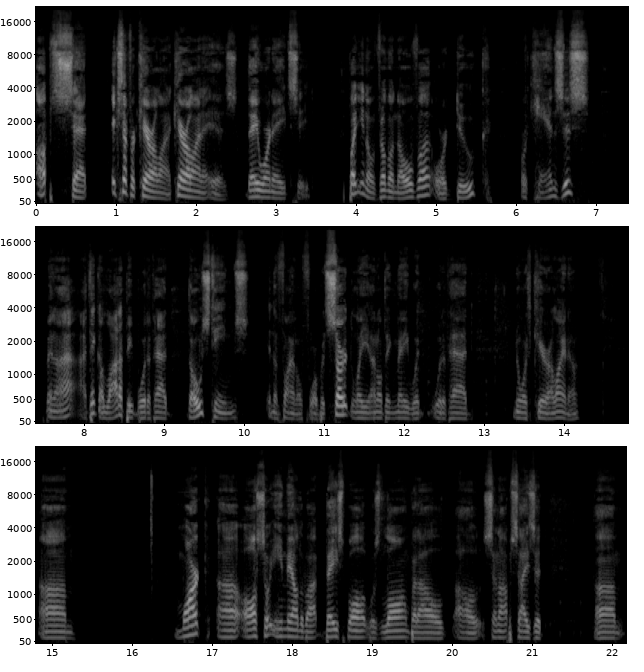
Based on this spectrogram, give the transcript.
upset, except for Carolina. Carolina is. They were an eight seed, but you know Villanova or Duke or Kansas. I mean, I, I think a lot of people would have had those teams in the final four, but certainly I don't think many would would have had North Carolina. Um, Mark uh, also emailed about baseball. It was long, but I'll I'll synopsize it. Um,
